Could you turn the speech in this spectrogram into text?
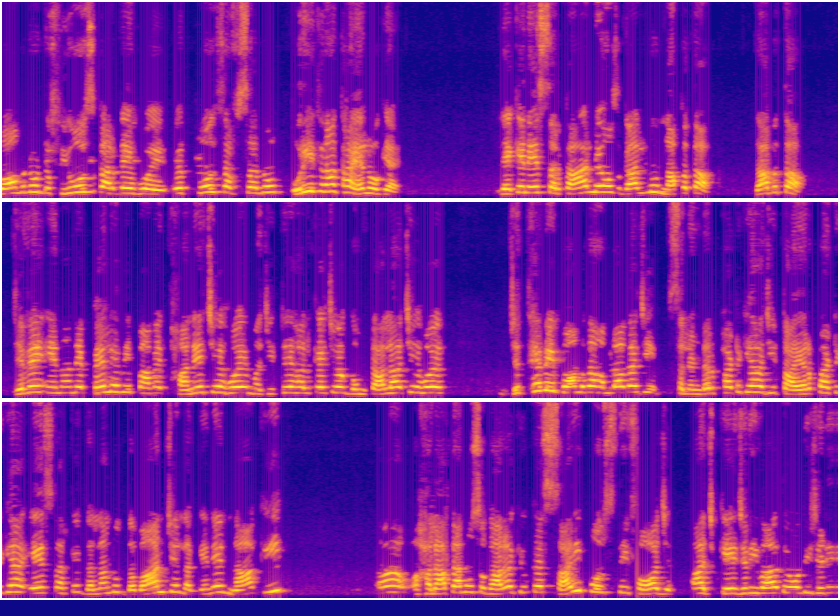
ਬੰਬ ਨੂੰ ਡਿਫਿਊਜ਼ ਕਰਦੇ ਹੋਏ ਇਹ ਪੁਲਿਸ ਅਫਸਰ ਨੂੰ ਬੁਰੀ ਤਰ੍ਹਾਂ ਘਾਇਲ ਹੋ ਗਿਆ। ਲੇਕਿਨ ਇਹ ਸਰਕਾਰ ਨੇ ਉਸ ਗੱਲ ਨੂੰ ਨਪਤਾ, ਦਬਤਾ। ਜਿਵੇਂ ਇਹਨਾਂ ਨੇ ਪਹਿਲੇ ਵੀ ਭਾਵੇਂ ਥਾਣੇ 'ਚ ਹੋਏ, ਮਜੀਠੇ ਹਲਕੇ 'ਚ ਹੋਏ, ਗੁਮਟਾਲਾ 'ਚ ਹੋਏ, ਜਿੱਥੇ ਵੀ ਬੰਬ ਦਾ ਹਮਲਾ ਹੋਇਆ ਜੀ ਸਿਲੰਡਰ ਫਟ ਗਿਆ, ਜੀ ਟਾਇਰ ਫਟ ਗਿਆ, ਇਸ ਕਰਕੇ ਗੱਲਾਂ ਨੂੰ ਦਬਾਨ 'ਚ ਲੱਗੇ ਨੇ, ਨਾ ਕਿ ਹਾਲਾਤਾਂ ਨੂੰ ਸੁਧਾਰਾ ਕਿਉਂਕਿ ਸਾਰੀ ਪੁਲਿਸ ਦੀ ਫੌਜ ਅੱਜ ਕੇਜਰੀਵਾਲ ਤੇ ਉਹਦੀ ਜਿਹੜੀ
